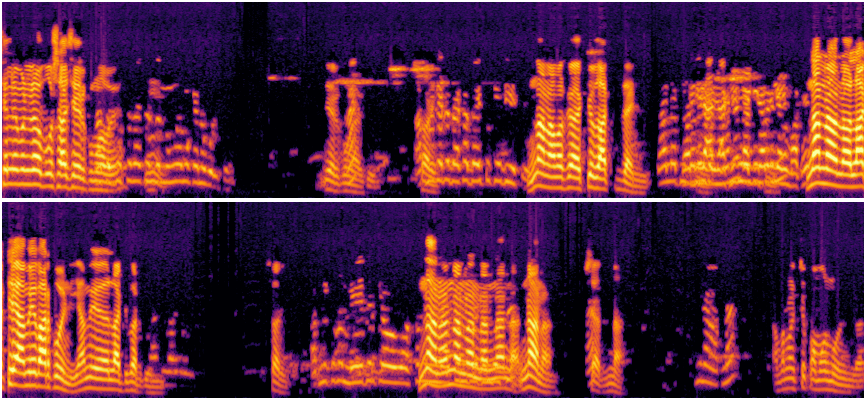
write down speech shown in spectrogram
ছেলেমেয়েরা বসে আছে এরকম হবে এরকম আর কি. না না আমাকে কেউ লাঠি দেয়নি। না না না লাঠি আমি বার করিনি আমি লাঠি বার করিনি। সরি আপনি কোনো মেয়েদেরকে না না না না না না না না না স্যার না। কি নাম আপনার? আমার নাম হচ্ছে কমল মজুমদার।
